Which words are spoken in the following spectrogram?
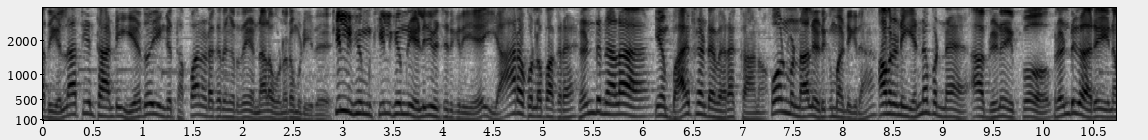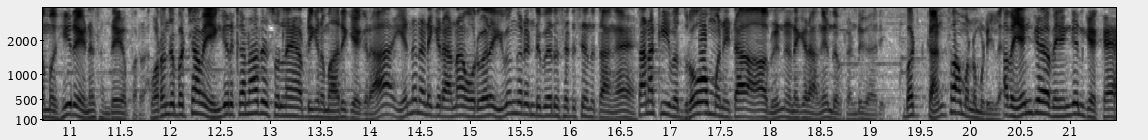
அது எல்லாத்தையும் தாண்டி ஏதோ இங்க தப்பா நடக்குதுங்கறத என்னால உணர முடியுது. கில் ஹிம் கில் எழுதி வச்சிருக்கிறியே யார கொல்ல பாக்குற? ரெண்டு நாளா என் பாய் ஃப்ரெண்ட வேற காணும். போன் பண்ணாலும் எடுக்க மாட்டேங்கிறான். அவனை நீ என்ன பண்ண? அப்படின்னு இப்போ ஃப்ரெண்டுகாரி நம்ம ஹீரோயினை சந்தேகப்படுற குறைஞ்சபட்சம் அவன் எங்க இருக்கானாவது சொல்ல அப்படிங்கிற மாதிரி கேக்குறா. என்ன நினைக்கிறானா ஒருவேளை இவங்க ரெண்டு பேரும் செட்டு சேர்ந்துட்டாங்க. தனக்கு இவ துரோகம் பண்ணிட்டா அப்படின்னு நினைக்கிறாங்க இந்த ஃப்ரெண்டுகாரி பட் கன்ஃபார்ம் பண்ண முடியல. அவ எங்க அவ எங்கன்னு கேட்க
